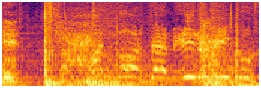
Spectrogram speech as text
Ad mortem in amicus!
